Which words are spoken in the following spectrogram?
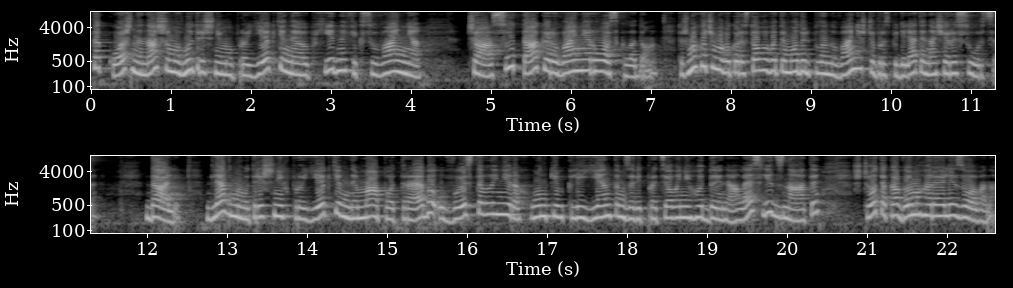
Також на нашому внутрішньому проєкті необхідне фіксування часу та керування розкладом. Тож ми хочемо використовувати модуль планування, щоб розподіляти наші ресурси. Далі, для внутрішніх проєктів нема потреби у виставленні рахунків клієнтам за відпрацьовані години, але слід знати, що така вимога реалізована.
